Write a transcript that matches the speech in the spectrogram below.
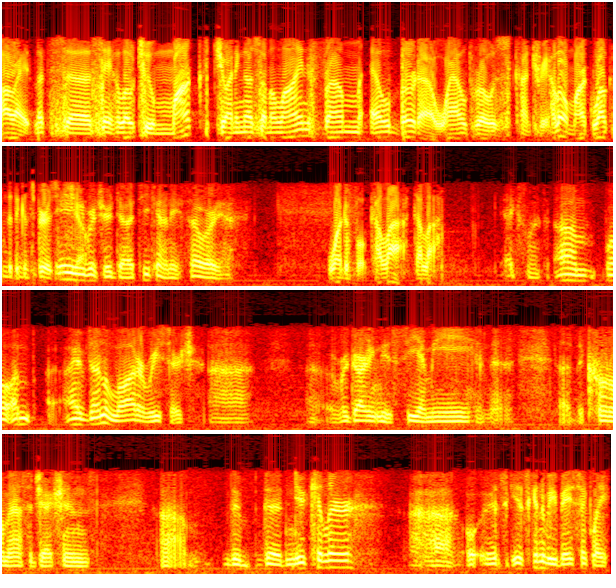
All right, let's uh, say hello to Mark joining us on the line from Alberta, Wild Rose Country. Hello, Mark. Welcome to the Conspiracy hey, Show. Hey, Richard. Uh, Tikani, how are you? Wonderful. Kala, kala. Excellent. Um, well, I'm, I've done a lot of research uh, uh, regarding the CME and the, uh, the coronal mass ejections. Um, the the nuclear, uh, it's it's going to be basically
